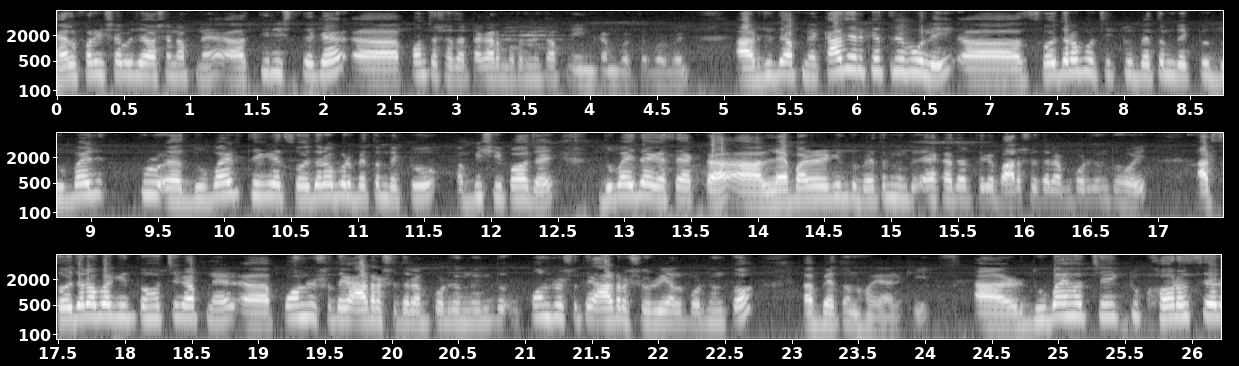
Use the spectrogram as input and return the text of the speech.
হেল্পার হিসাবে যে আসেন আপনি তিরিশ থেকে পঞ্চাশ হাজার টাকার মতন কিন্তু আপনি ইনকাম করতে পারবেন। আর যদি আপনি কাজের ক্ষেত্রে বলি সৌদি আরব হচ্ছে একটু বেতনটা একটু আহ, দুবাইয়ের থেকে সৌদি আরবের বেতনটা একটু বেশি পাওয়া যায়। দুবাইতে গেছে একটা লেবারের কিন্তু বেতন কিন্তু এক হাজার থেকে বারোশো দেরাম পর্যন্ত হয়। আর সৌদি আরবে কিন্তু হচ্ছে আপনার পনেরোশো থেকে আঠারোশো দেরাম পর্যন্ত কিন্তু, পনেরোশো থেকে আঠারোশো রিয়াল পর্যন্ত বেতন হয় আর কি। আর দুবাই হচ্ছে একটু খরচের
